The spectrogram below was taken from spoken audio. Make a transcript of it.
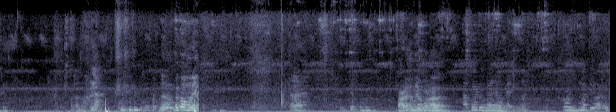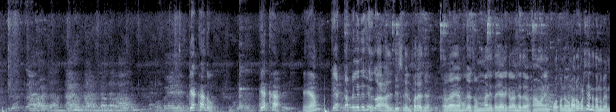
કર. ઈ રે. આ કેક ખાધું? કેક ખા? એમ? કેક કાપી લીધી છે તો આ ફરે છે. હવે અહીંયા શું કે જમવાની તૈયારી કરવાની છે તો ખાવાની પોતો ને એવું મારવું પડશે ને તનું બેન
